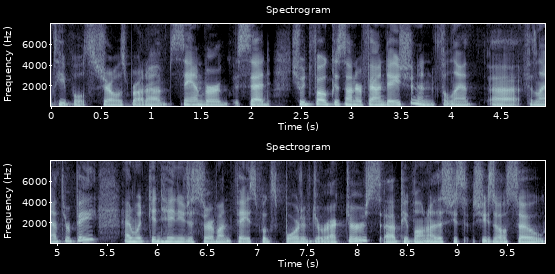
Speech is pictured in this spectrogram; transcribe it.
people Sheryl has brought up. Sandberg said she would focus on her foundation and philanth- uh, philanthropy and would continue to serve on Facebook's board of directors. Uh, people don't know this. She's, she's also,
